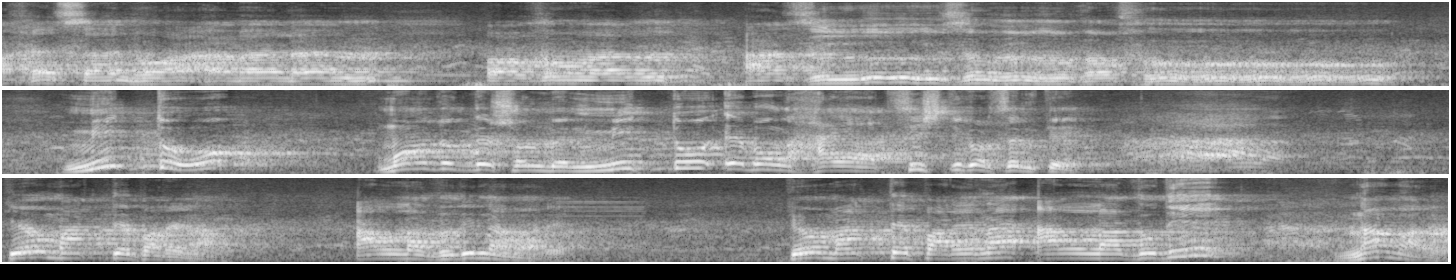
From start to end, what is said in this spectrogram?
আহসানু আমালান ওয়া হুয়াল আজিজুল গফুর। মৃত্যু, মনোযোগ দিয়ে শুনবেন, মৃত্যু এবং হায়াত সৃষ্টি করছেন কে? কেউ মারতে পারে না, আল্লাহ যদি না মারে। কেউ মারতে পারে না, আল্লাহ যদি না মারে।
